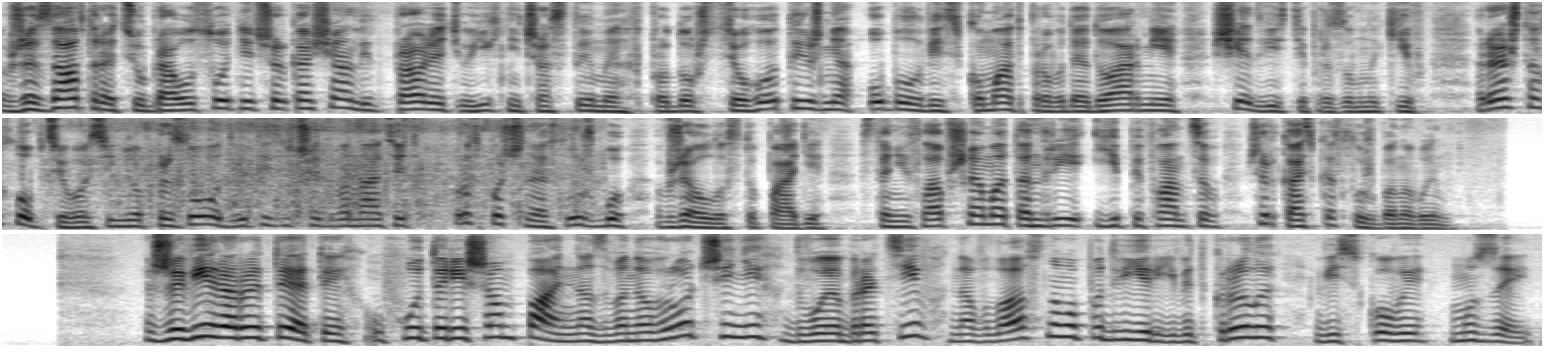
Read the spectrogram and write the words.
Вже завтра цю браву сотні черкащан відправлять у їхні частини. Впродовж цього тижня облвійськомат проведе до армії ще 200 призовників. Решта хлопців осіннього призову 2012 розпочне службу вже у листопаді. Станіслав Шемет, Андрій Єпіфанцев, Черкаська служба новин. Живі раритети у хуторі Шампань на Звенигородщині двоє братів на власному подвір'ї відкрили військовий музей.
